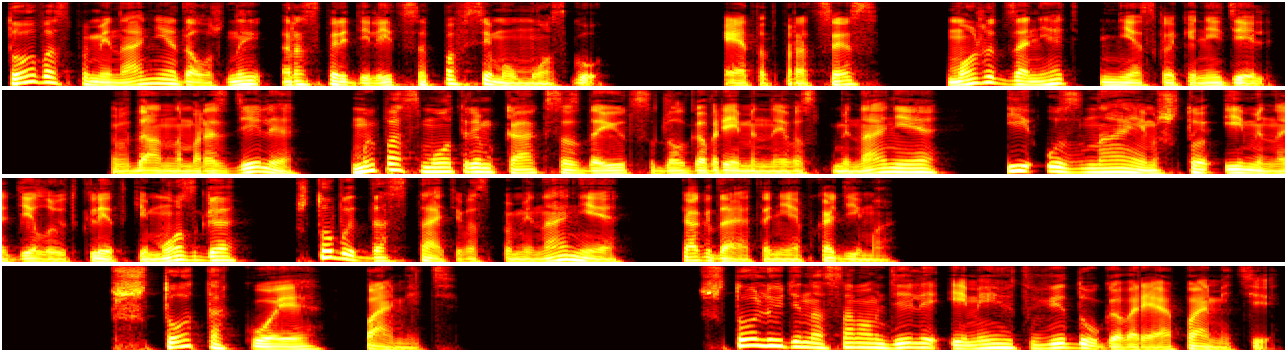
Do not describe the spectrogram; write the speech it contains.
то воспоминания должны распределиться по всему мозгу. Этот процесс может занять несколько недель. В данном разделе мы посмотрим, как создаются долговременные воспоминания и узнаем, что именно делают клетки мозга, чтобы достать воспоминания, когда это необходимо. Что такое память? Что люди на самом деле имеют в виду, говоря о памяти?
